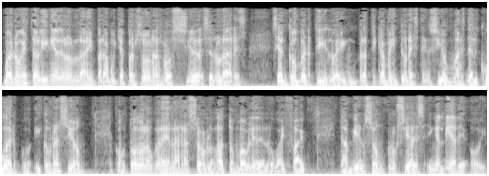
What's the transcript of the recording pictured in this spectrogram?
Bueno, esta línea del online, para muchas personas, los celulares se han convertido en prácticamente una extensión más del cuerpo. Y con razón, con todo lo que es la razón, los datos móviles del Wi-Fi también son cruciales en el día de hoy.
